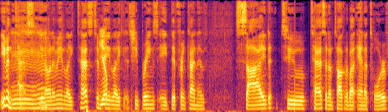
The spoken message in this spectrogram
Even mm-hmm. Tess, you know what I mean? Like Tess to yep. me, like she brings a different kind of side to Tess, and I'm talking about Anna Torv,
